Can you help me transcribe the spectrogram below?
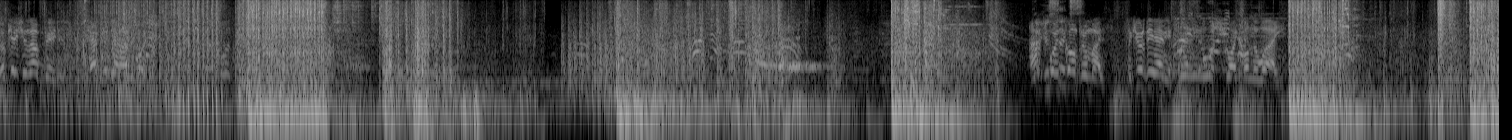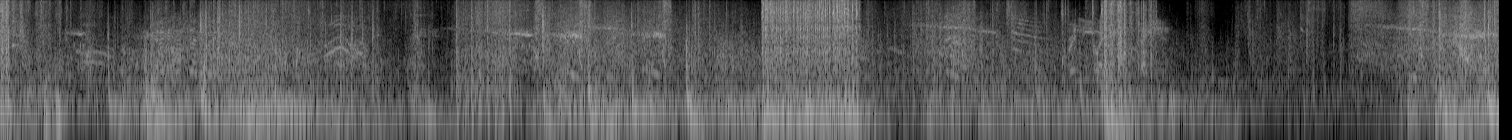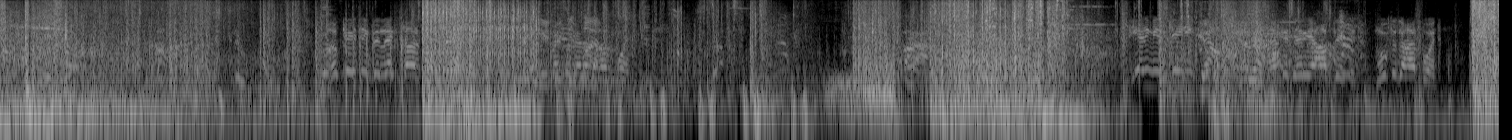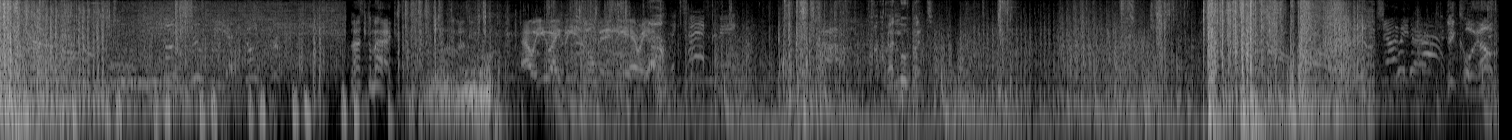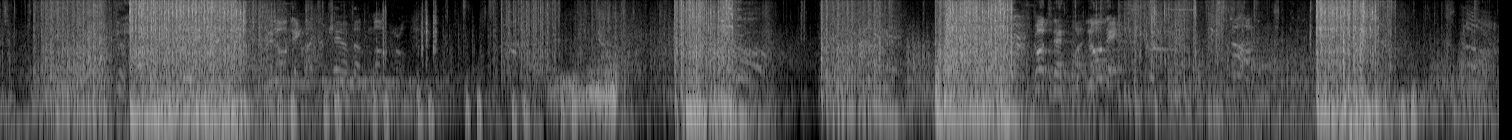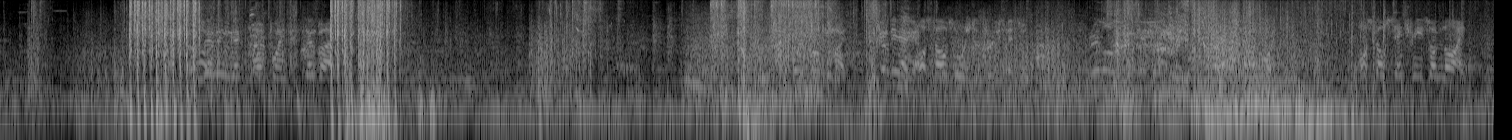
Location updated. Capture the hardpoint. Hardpoint compromised. Secure the area. Friendly mortar strike on the way. annoying.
